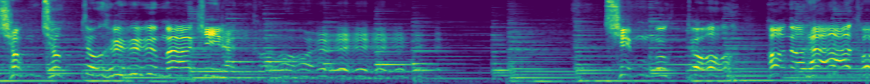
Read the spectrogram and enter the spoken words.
정적도 음악이란 걸. 침묵도 언어라고.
